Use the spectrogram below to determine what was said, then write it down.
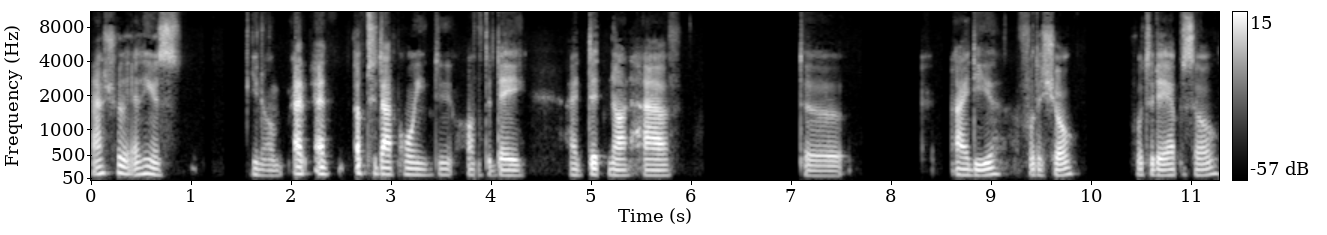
actually, I think it's you know at, at up to that point of the day, I did not have the idea for the show for today episode.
